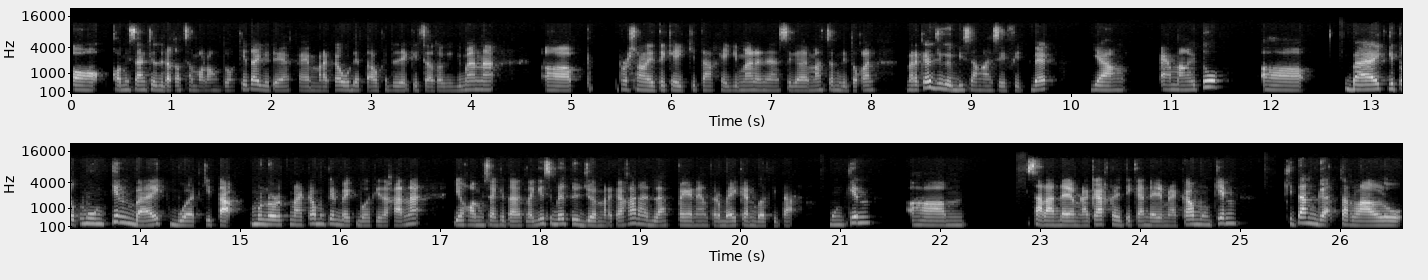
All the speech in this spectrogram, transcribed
oh kalau misalnya kita dekat sama orang tua kita gitu ya kayak mereka udah tahu kita dari kisah atau kayak gimana uh, personality kayak kita kayak gimana dan segala macam gitu kan mereka juga bisa ngasih feedback yang emang itu uh, baik gitu mungkin baik buat kita. Menurut mereka mungkin baik buat kita karena ya kalau misalnya kita lihat lagi sebenarnya tujuan mereka kan adalah pengen yang terbaik kan buat kita. Mungkin um, saran dari mereka kritikan dari mereka mungkin kita nggak terlalu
